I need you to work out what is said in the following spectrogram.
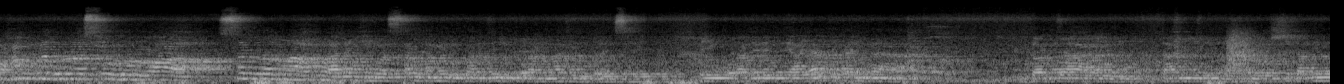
মুহাম্মদুর রাসূলুল্লাহ সাল্লাল্লাহু আলাইহি ওয়াসাল্লামের উপর যে কোরআন নাযিল হয়েছে এই কোরআনের একটি আয়াত কারিমা দরজায় দাঁড়িয়ে সেটা তিনি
